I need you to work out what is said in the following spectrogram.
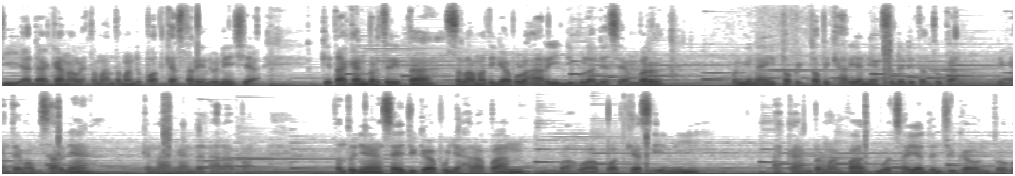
diadakan oleh teman-teman The Podcaster Indonesia. Kita akan bercerita selama 30 hari di bulan Desember mengenai topik-topik harian yang sudah ditentukan dengan tema besarnya kenangan dan harapan. Tentunya saya juga punya harapan bahwa podcast ini akan bermanfaat buat saya dan juga untuk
